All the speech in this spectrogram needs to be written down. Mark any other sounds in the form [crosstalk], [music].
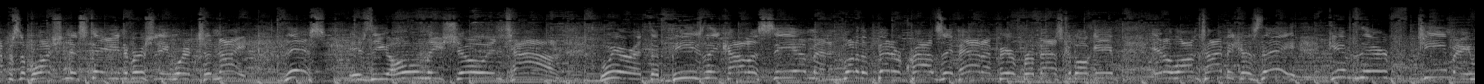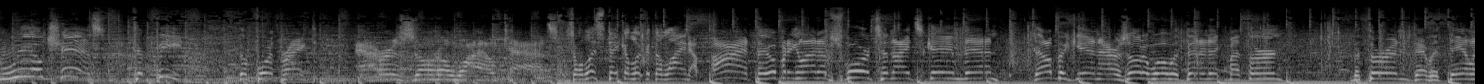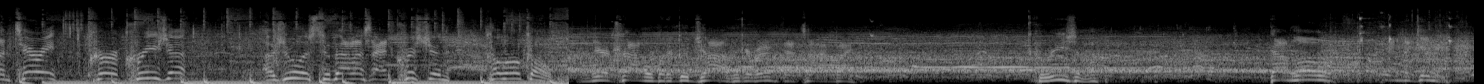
campus of Washington State University, where tonight this is the only show in town. We are at the Beasley Coliseum, and one of the better crowds they've had up here for a basketball game in a long time because they give their team a real chance to beat the fourth-ranked Arizona Wildcats. So let's take a look at the lineup. All right, the opening lineups for tonight's game then. They'll begin. Arizona will with Bennedict Mathurin, Mathurin there with Dalen Terry, Kerr Kriisa, Azuolas Tubelis, and Christian Koloko. Near travel, but a good job to get rid of it that time by Kriisa. Down low in the gimme.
